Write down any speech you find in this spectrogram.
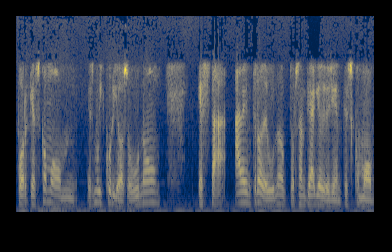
porque es como, es muy curioso, uno está adentro de uno, doctor Santiago de Oyentes, como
